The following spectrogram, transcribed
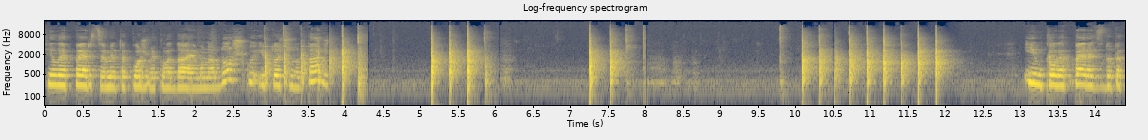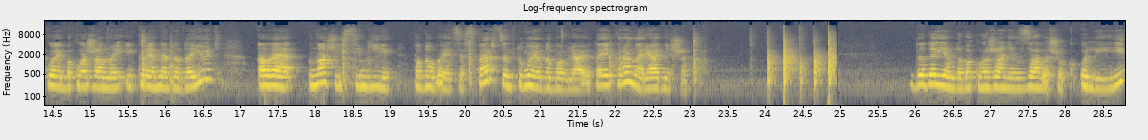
Філе перця ми також викладаємо на дошку і точно так же. Інколи перець до такої баклажанної ікри не додають, але в нашій сім'ї подобається з перцем, тому я додаю. Та ікра нарядніша. Додаємо до баклажанів залишок олії,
